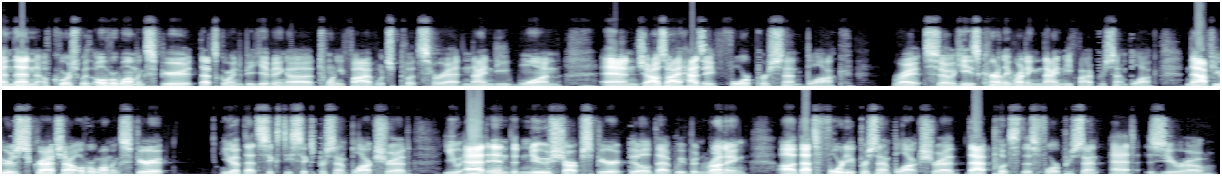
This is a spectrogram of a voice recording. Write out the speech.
And then, of course, with Overwhelming Spirit, that's going to be giving a 25, which puts her at 91. And Xiao Zai has a 4% block, right? So he's currently running 95% block. Now, if you were to scratch out Overwhelming Spirit, you have that 66% block shred. You add in the new Sharp Spirit build that we've been running. Uh, that's 40% block shred. That puts this 4% at zero.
